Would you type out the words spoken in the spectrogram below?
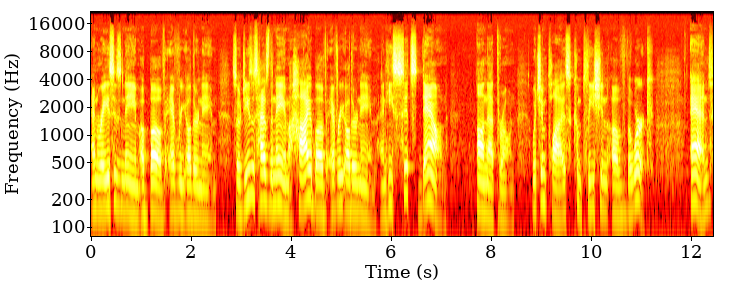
and raise his name above every other name. So Jesus has the name high above every other name, and he sits down on that throne, which implies completion of the work. And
